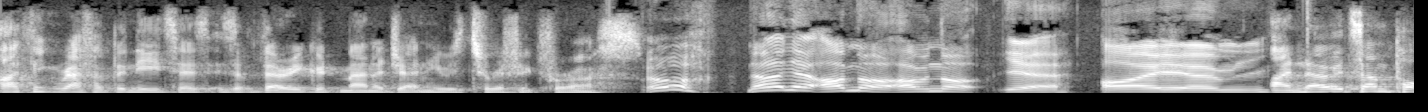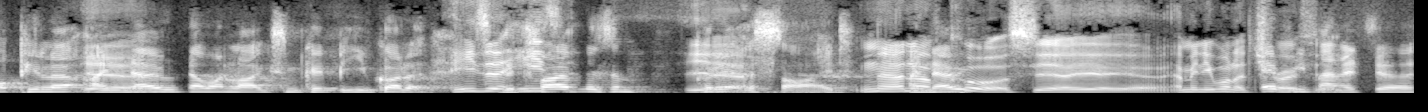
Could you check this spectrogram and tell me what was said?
I think Rafa Benitez is a very good manager, and he was terrific for us. Oh no, no, I'm not. I'm not. Yeah, I um. I know it's unpopular. I know no one likes him, good, but you've got to He's a- the he's a- tribalism. Put it aside. No, no, of course. Yeah, yeah, yeah. I mean, he won a trophy. every manager,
